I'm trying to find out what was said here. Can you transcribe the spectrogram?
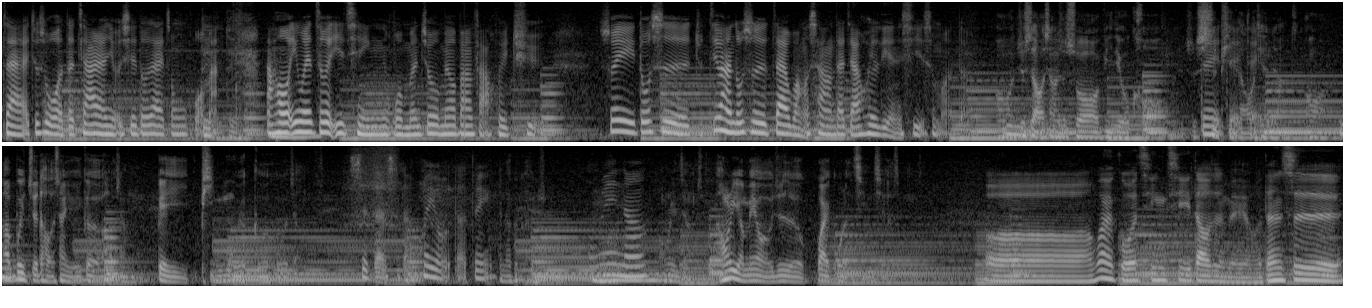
在，就是我的家人有些都在中国嘛，然后因为这个疫情，我们就没有办法回去，所以都是就基本上都是在网上大家会联系什么的。哦，就是好像是说 video call，就视频聊天这样子。哦，那不会觉得好像有一个好像被屏幕的隔阂这样子？是的，是的，会有的，对。那个感觉。红瑞呢？红瑞这样子，红瑞有没有就是外国的亲戚啊什么的？呃，外国亲戚倒是没有，但是。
